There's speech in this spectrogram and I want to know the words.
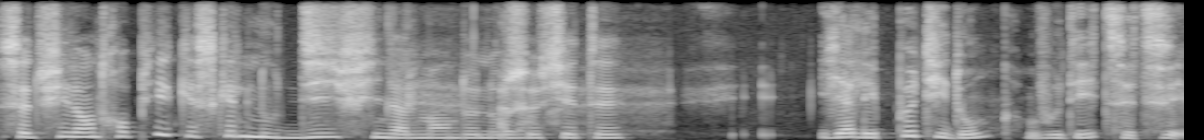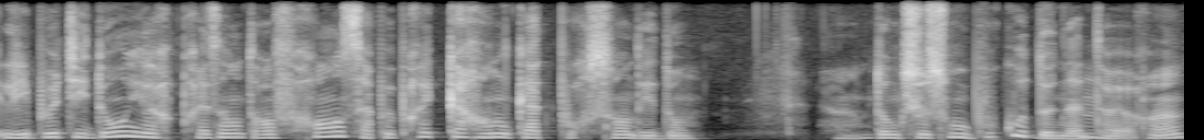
cette philanthropie? Qu'est-ce qu'elle nous dit finalement de nos sociétés? Il y a les petits dons, comme vous dites. les petits dons, ils représentent en France à peu près 44% des dons. Donc ce sont beaucoup de donateurs. Hein.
